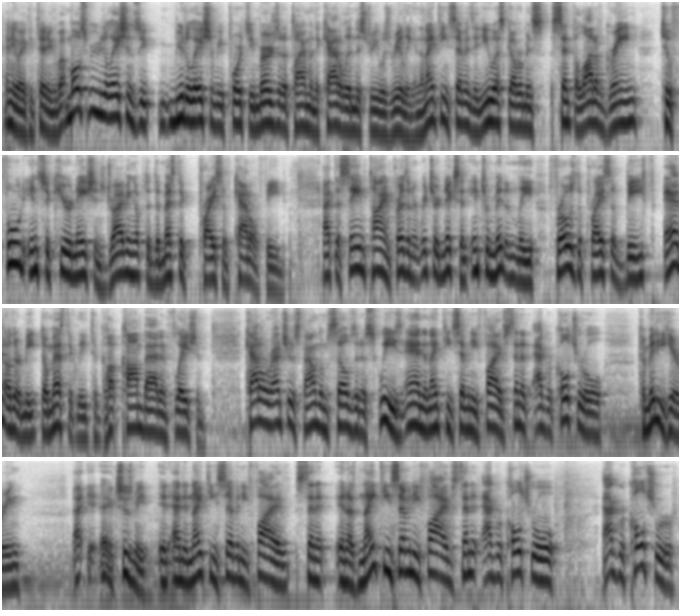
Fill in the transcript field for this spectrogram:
Anyway, continuing. But most mutilations, mutilation reports emerged at a time when the cattle industry was reeling. In the 1970s, the U.S. government sent a lot of grain to food insecure nations, driving up the domestic price of cattle feed. At the same time, President Richard Nixon intermittently froze the price of beef and other meat domestically to co- combat inflation. Cattle ranchers found themselves in a squeeze, and in 1975 Senate Agricultural Committee hearing uh, excuse me, and in 1975, Senate in a 1975 Senate Agricultural Agriculture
